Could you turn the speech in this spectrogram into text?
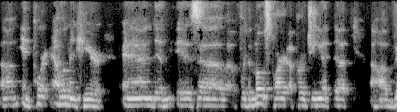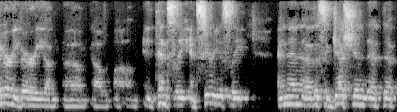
um, important element here and is, uh, for the most part, approaching it uh, uh, very, very um, um, uh, um, intensely and seriously. And then uh, the suggestion that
